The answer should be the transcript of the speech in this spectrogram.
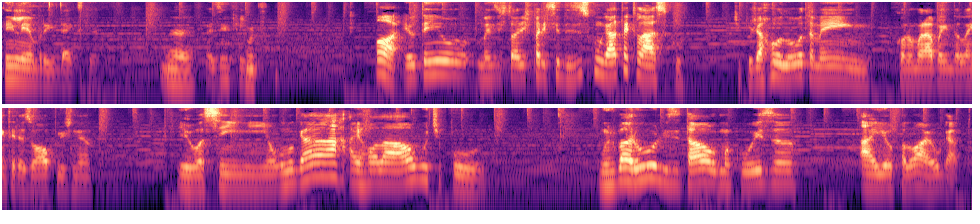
Quem lembra aí, Dexter? É, Mas enfim. putz. Ó, eu tenho umas histórias parecidas. Isso com gato é clássico. Tipo, já rolou também quando eu morava ainda lá em Teresópolis, né? Eu, assim, em algum lugar, aí rola algo, tipo, uns barulhos e tal, alguma coisa. Aí eu falo, ah, é o gato.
